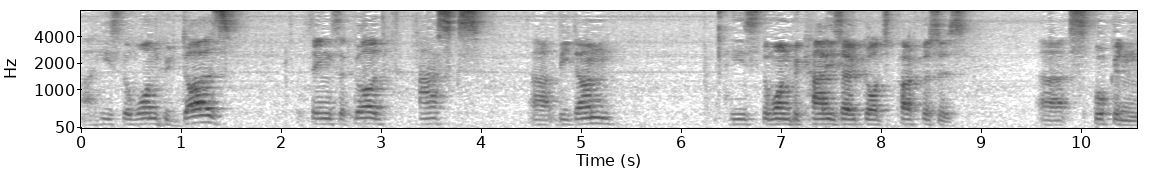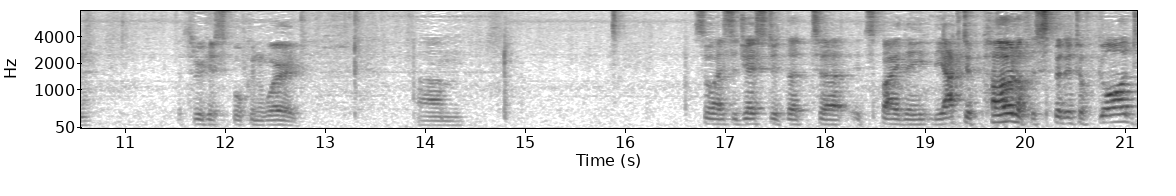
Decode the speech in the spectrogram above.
Uh, he's the one who does the things that God asks uh, be done. He's the one who carries out God's purposes uh, spoken through his spoken word. Um, so I suggested that uh, it's by the, the active power of the Spirit of God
